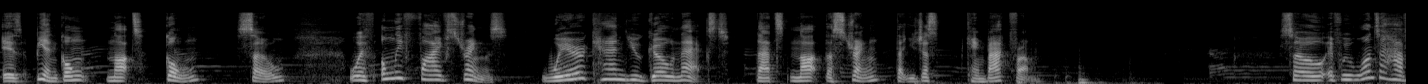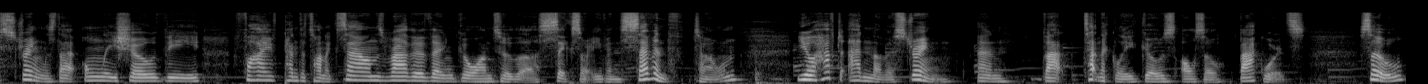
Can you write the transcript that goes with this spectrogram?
is bian gong, not gong, so with only five strings, where can you go next? That's not the string that you just came back from. So if we want to have strings that only show the five pentatonic sounds rather than go on to the sixth or even seventh tone, you'll have to add another string, and that technically goes also backwards. So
